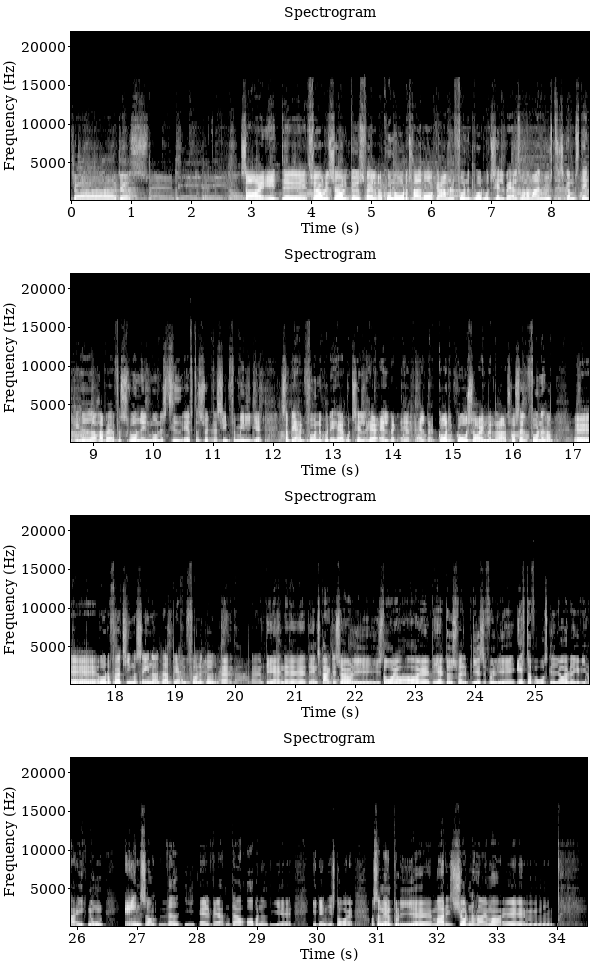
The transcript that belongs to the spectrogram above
Chargers! Så et, øh, et sørgeligt, sørgeligt dødsfald, og kun 38 år gammel, fundet på et hotelværelse under meget mystiske omstændigheder, har været forsvundet en måneds tid, eftersøgt ja. af sin familie. Så bliver han fundet på det her hotel her. Alt er, alt er godt i gåsøjne, men han har trods alt fundet ham. Øh, 48 timer senere, der bliver han fundet død. Ja. Ja, det, er en, øh, det er en skrækkelig sørgelig historie, og øh, det her dødsfald bliver selvfølgelig øh, efterforsket i øjeblikket. Vi har ikke nogen anelse om, hvad i alverden, der er op og ned i, øh, i den historie. Og så nævnte du lige øh, Marty Schottenheimer. Øh,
